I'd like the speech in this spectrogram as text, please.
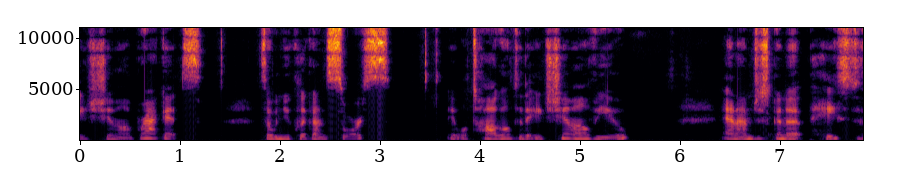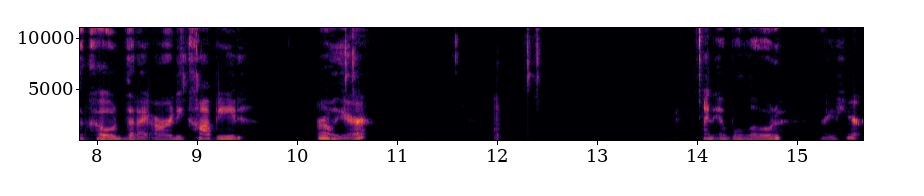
HTML brackets. So when you click on source, it will toggle to the HTML view and I'm just going to paste the code that I already copied earlier and it will load right here.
